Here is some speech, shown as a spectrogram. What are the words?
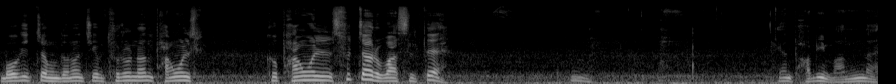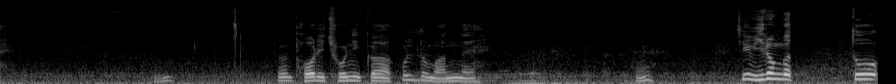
먹이 정도는 지금 두르는 방울 그 방울 숫자로 봤을 때 음, 이건 밥이 많네. 음? 이건 벌이 좋으니까 꿀도 많네. 예? 지금 이런 것도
